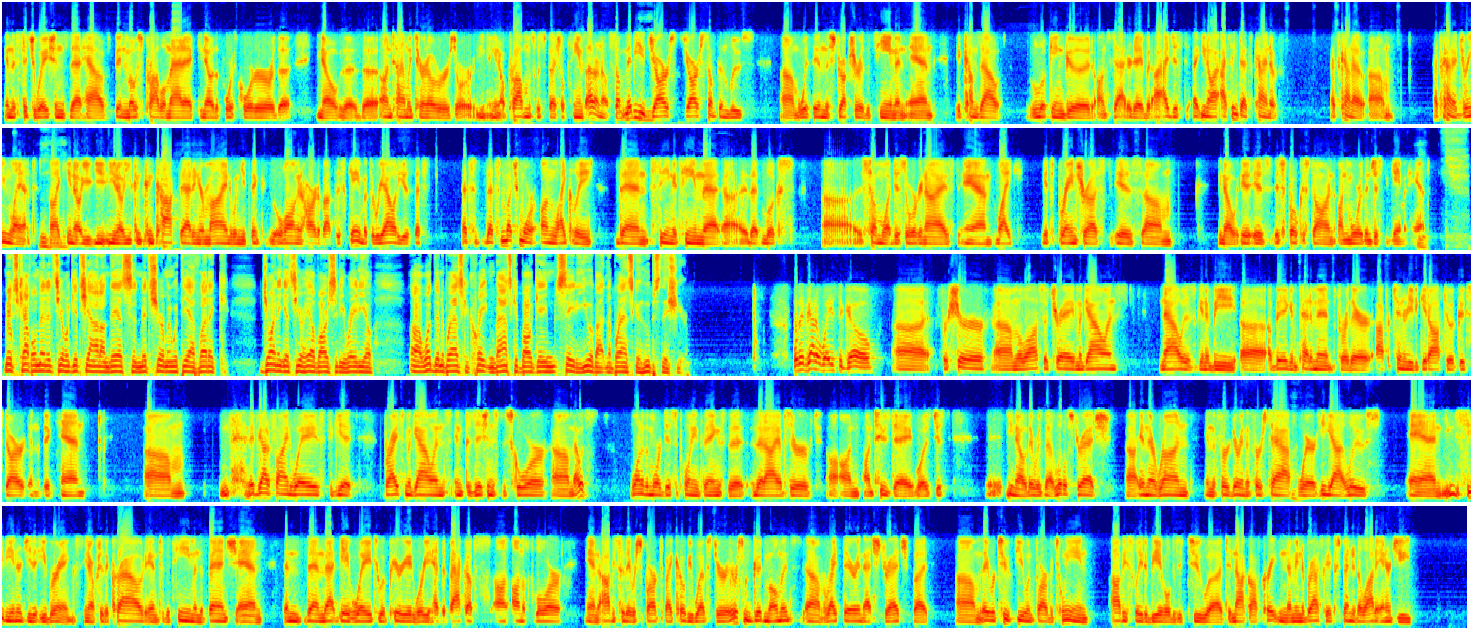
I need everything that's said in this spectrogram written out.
in the situations that have been most problematic, you know, the fourth quarter or the, you know, the the untimely turnovers or you know problems with special teams. I don't know. Some maybe you jar jar something loose um, within the structure of the team, and and it comes out looking good on Saturday. But I, I just, you know, I, I think that's kind of that's kind of um, that's kind of dreamland. Mm-hmm. Like you know, you, you you know you can concoct that in your mind when you think long and hard about this game. But the reality is that's that's that's much more unlikely than seeing a team that uh, that looks uh, somewhat disorganized and like its brain trust is um, you know is is focused on on more than just the game at hand. Mitch, couple minutes here. We'll get you out on this. And Mitch Sherman with the Athletic joining us here, Hail Varsity Radio. Uh, what did the Nebraska Creighton basketball game say to you about Nebraska hoops this year? Well, they've got a ways to go uh, for sure. Um, the loss of Trey McGowens now is going to be uh, a big impediment for their opportunity to get off to a good start in the Big Ten. Um, they've got to find ways to get Bryce McGowens in positions to score. Um, that was one of the more disappointing things that that I observed on on Tuesday was just you know there was that little stretch uh, in their run in the first, during the first half where he got loose and you can just see the energy that he brings you know to the crowd and to the team and the bench and then then that gave way to a period where you had the backups on, on the floor and obviously they were sparked by Kobe Webster. There were some good moments um, right there in that stretch, but um, they were too few and far between obviously to be able to to uh, to knock off Creighton. I mean, Nebraska expended a lot of energy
